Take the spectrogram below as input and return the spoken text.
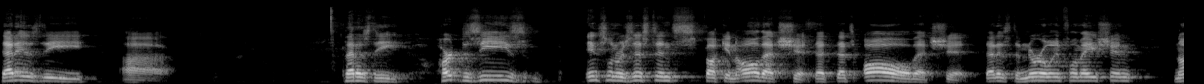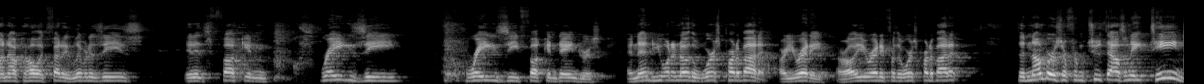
That is the uh, that is the heart disease, insulin resistance, fucking all that shit. That that's all that shit. That is the neuroinflammation, non-alcoholic fatty liver disease. It is fucking crazy, crazy fucking dangerous. And then do you want to know the worst part about it? Are you ready? Are all you ready for the worst part about it? The numbers are from 2018.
